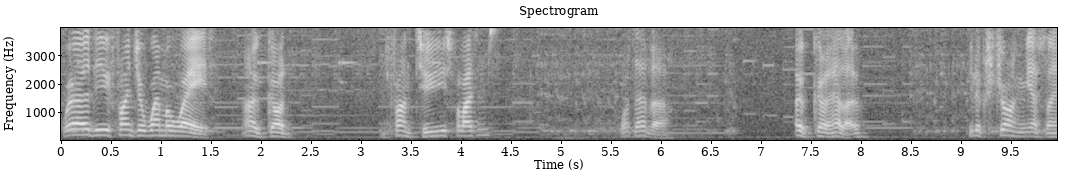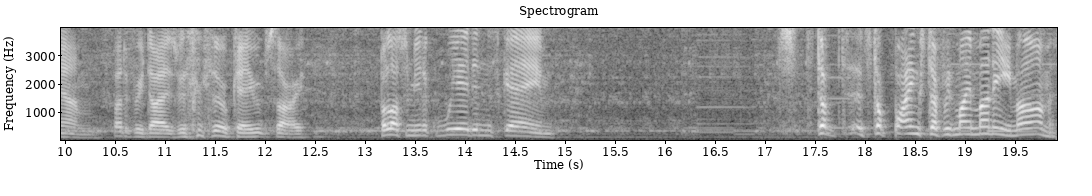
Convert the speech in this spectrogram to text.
Where do you find your Wemmer Wade? Oh god. You found two useful items? Whatever. Oh god, hello. You look strong. Yes, I am. Butterfree dies with... it's okay. Oops, sorry. Blossom, you look weird in this game. Stop, stop buying stuff with my money, Mom.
